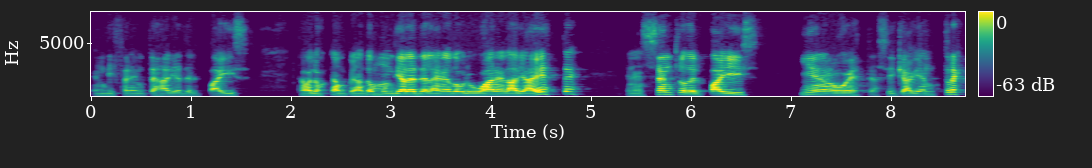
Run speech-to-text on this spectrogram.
en diferentes áreas del país. Estaban los campeonatos mundiales de la NWA en el área este, en el centro del país y en el oeste. Así que habían tres,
